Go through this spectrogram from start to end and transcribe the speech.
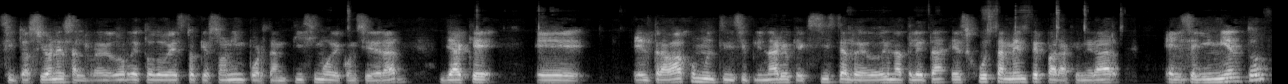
situaciones alrededor de todo esto que son importantísimo de considerar, ya que eh, el trabajo multidisciplinario que existe alrededor de un atleta es justamente para generar el seguimiento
